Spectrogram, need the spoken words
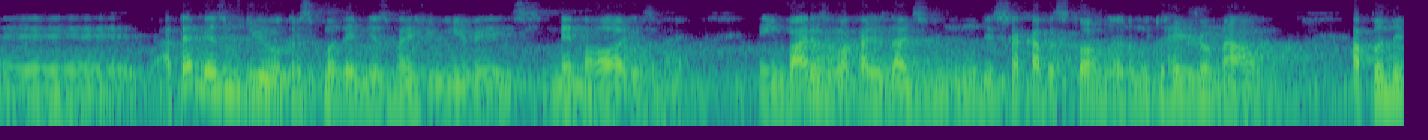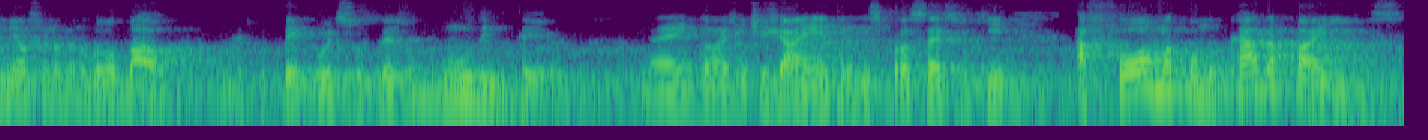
é... até mesmo de outras pandemias mais de níveis menores, né? Em várias localidades do mundo, isso acaba se tornando muito regional. A pandemia é um fenômeno global, né, que pegou de surpresa o mundo inteiro. Né? Então a gente já entra nesse processo de que a forma como cada país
